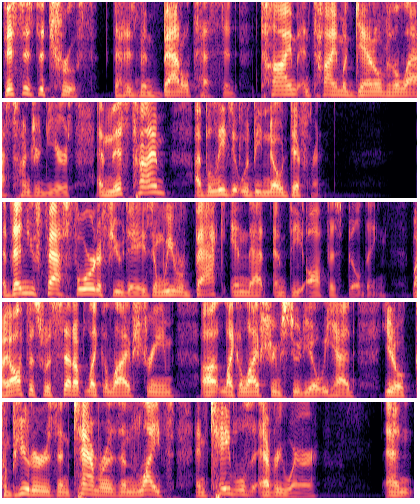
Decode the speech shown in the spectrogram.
This is the truth that has been battle tested time and time again over the last hundred years. And this time, I believed it would be no different. And then you fast forward a few days, and we were back in that empty office building. My office was set up like a live stream, uh, like a live stream studio. We had, you know, computers and cameras and lights and cables everywhere. And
